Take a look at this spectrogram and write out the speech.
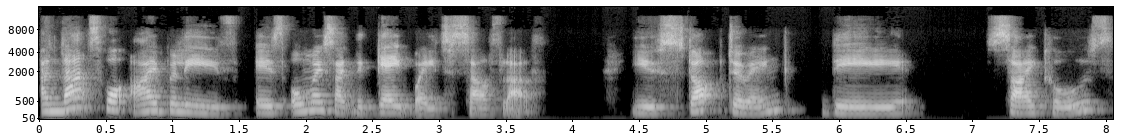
And that's what I believe is almost like the gateway to self love. You stop doing the cycles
